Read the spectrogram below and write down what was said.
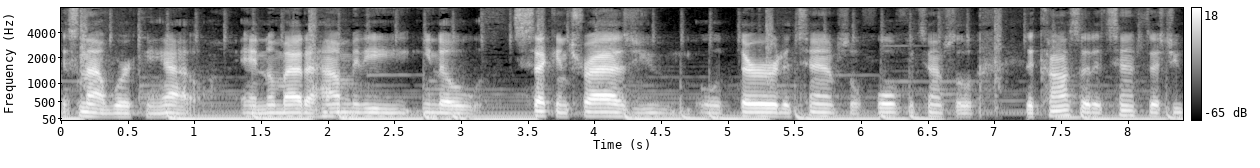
it's not working out. And no matter how mm-hmm. many, you know, second tries you or third attempts or fourth attempts or the constant attempts that you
